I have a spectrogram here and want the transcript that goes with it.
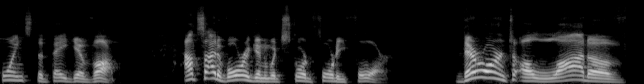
points that they give up, outside of Oregon, which scored 44, there aren't a lot of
